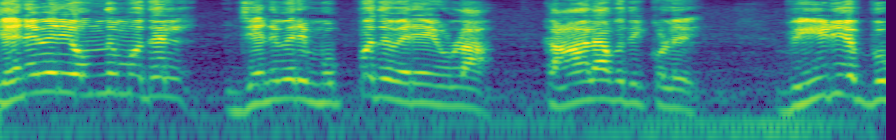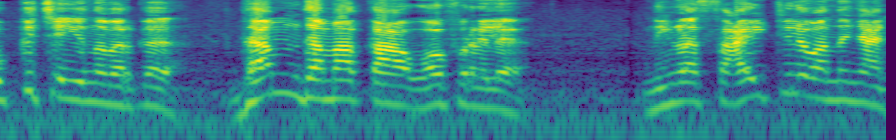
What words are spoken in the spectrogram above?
ജനുവരി ഒന്ന് മുതൽ ജനുവരി മുപ്പത് വരെയുള്ള കാലാവധിക്കുള്ളിൽ വീഡിയോ ബുക്ക് ചെയ്യുന്നവർക്ക് ധം ധമാക്ക ഓഫറിൽ നിങ്ങളെ സൈറ്റിൽ വന്ന് ഞാൻ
